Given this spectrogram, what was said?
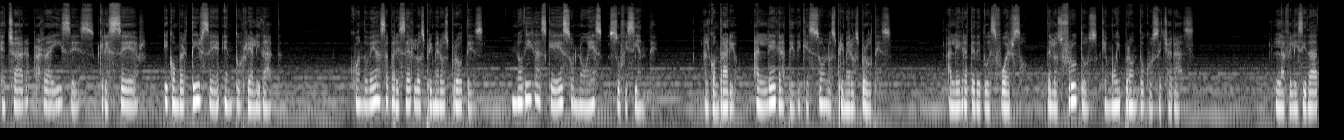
echar raíces, crecer y convertirse en tu realidad. Cuando veas aparecer los primeros brotes, no digas que eso no es suficiente. Al contrario, alégrate de que son los primeros brotes. Alégrate de tu esfuerzo, de los frutos que muy pronto cosecharás. La felicidad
